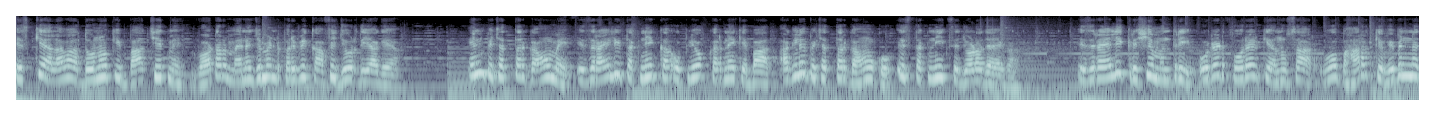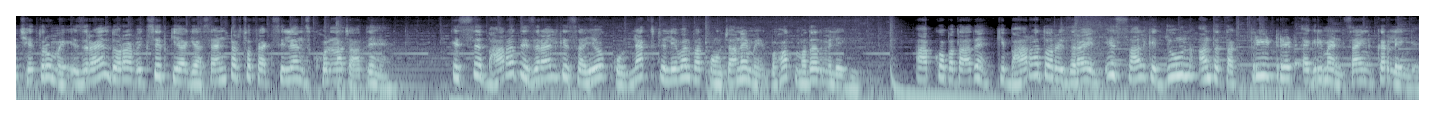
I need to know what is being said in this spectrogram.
इसके अलावा दोनों की बातचीत में वाटर मैनेजमेंट पर भी काफ़ी ज़ोर दिया गया। इन पिछहत्तर गाँवों में इसराइली तकनीक का उपयोग करने के बाद अगले पिछहत्तर गाँवों को इस तकनीक से जोड़ा जाएगा। इसराइली कृषि मंत्री ओडेड फोरेर के अनुसार, वो भारत के विभिन्न क्षेत्रों में इसराइल द्वारा विकसित किया गया सेंटर्स ऑफ़ एक्सीलेंस खोलना चाहते हैं। इससे भारत इसराइल के सहयोग को नेक्स्ट लेवल पर पहुँचाने में बहुत मदद मिलेगी। आपको बता दें कि भारत और इसराइल इस साल के जून अंत तक फ्री ट्रेड एग्रीमेंट साइन कर लेंगे।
